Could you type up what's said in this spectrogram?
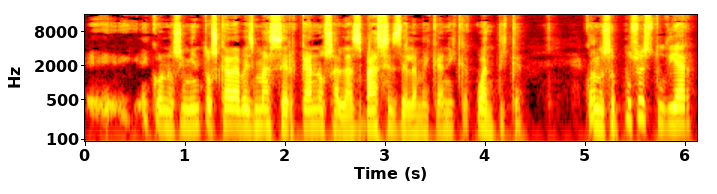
eh, conocimientos cada vez más cercanos a las bases de la mecánica cuántica, cuando se puso a estudiar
